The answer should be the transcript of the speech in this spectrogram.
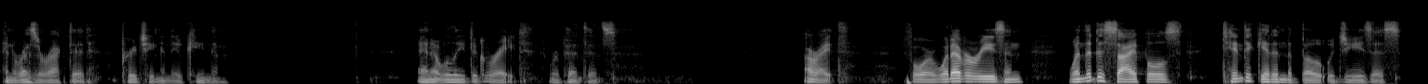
and resurrected, preaching a new kingdom and it will lead to great repentance. All right. For whatever reason, when the disciples tend to get in the boat with Jesus,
